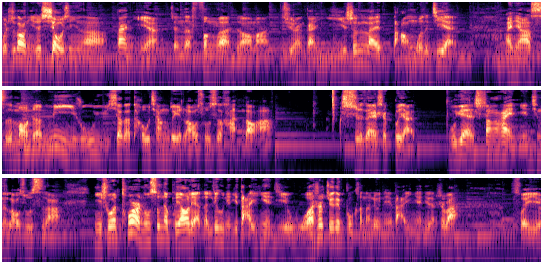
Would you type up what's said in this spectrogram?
我知道你是孝心啊，但你真的疯了，你知道吗？居然敢以身来挡我的剑！艾尼阿斯冒着密如雨下的头枪对劳苏斯喊道：“啊，实在是不愿不愿伤害年轻的劳苏斯啊！你说托尔努斯那不要脸的六年级打一年级，我是绝对不可能六年级打一年级的，是吧？”所以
